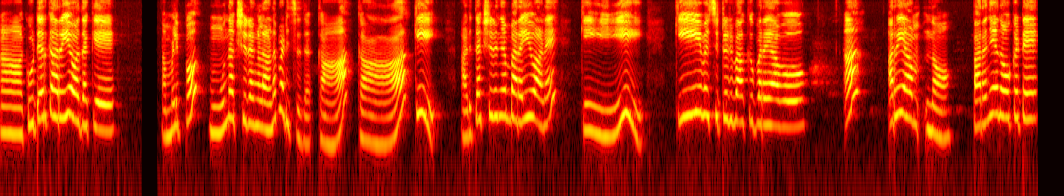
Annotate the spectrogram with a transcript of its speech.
ആ കൂട്ടുകാർക്ക് അറിയോ അതൊക്കെ? നമ്മളിപ്പോ മൂന്ന് അക്ഷരങ്ങളാണ് പഠിച്ചത്. കാ കാ കി. അടുത്ത അക്ഷരം ഞാൻ പറയുവാണേ. കീ. കീ വെച്ചിട്ടൊരു വാക്ക് പറയാവോ? ആ അറിയാമെന്നോ പറഞ്ഞേ നോക്കട്ടെ.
